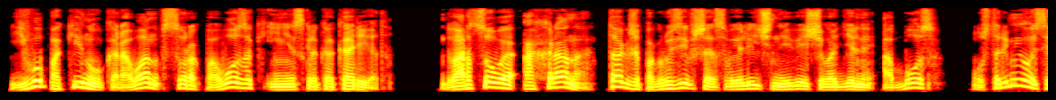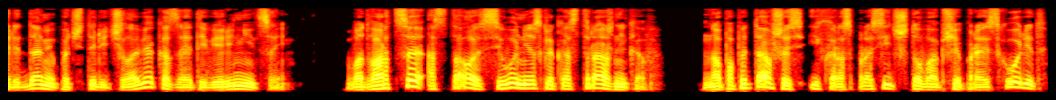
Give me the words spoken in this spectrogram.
его покинул караван в 40 повозок и несколько карет. Дворцовая охрана, также погрузившая свои личные вещи в отдельный обоз, устремилась рядами по четыре человека за этой вереницей. Во дворце осталось всего несколько стражников, но попытавшись их расспросить, что вообще происходит,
